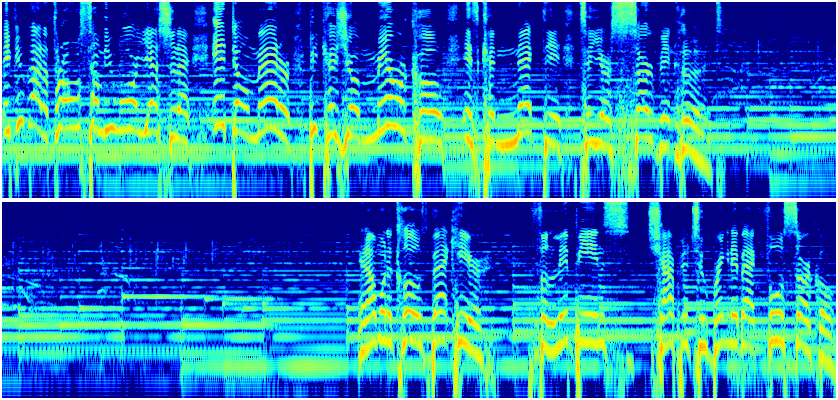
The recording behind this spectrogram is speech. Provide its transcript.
if you got to throw on something you wore yesterday, it don't matter because your miracle is connected to your servanthood. And I want to close back here. Philippians chapter 2, bringing it back full circle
